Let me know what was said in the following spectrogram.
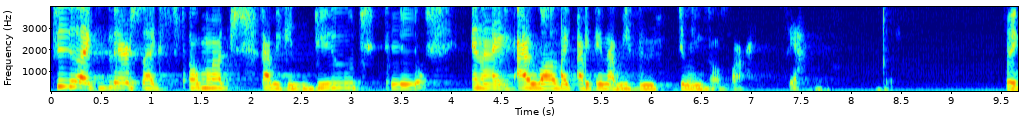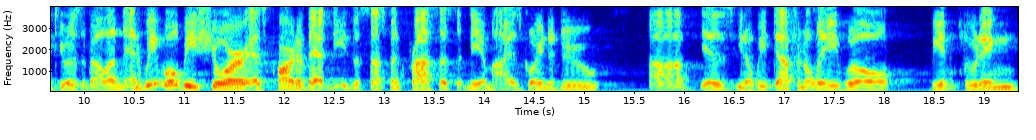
feel like there's like so much that we can do too, and like I love like everything that we've been doing so far. So yeah. Thank you, Isabella. And, and we will be sure as part of that needs assessment process that Nehemiah is going to do uh, is, you know, we definitely will be including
